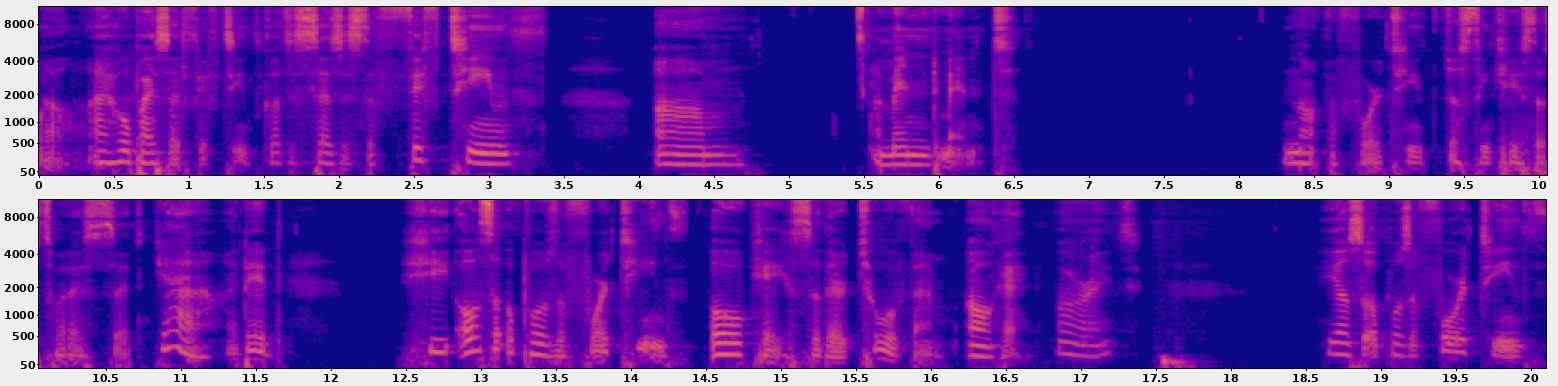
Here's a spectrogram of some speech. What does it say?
well, I hope I said 15th because it says it's the 15th um, amendment, not the 14th, just in case that's what I said. Yeah, I did. He also opposed the 14th. Okay, so there are two of them. Okay, all right. He also opposed the 14th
